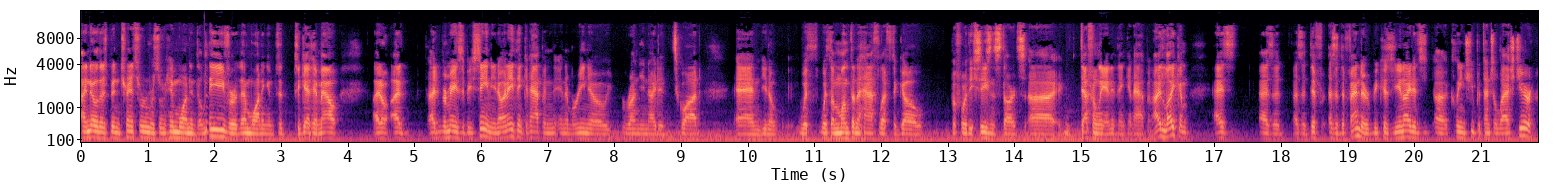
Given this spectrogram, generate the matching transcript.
I know there's been transfer rumors of him wanting to leave or them wanting him to, to get him out. I don't. I it remains to be seen. You know, anything can happen in a Mourinho run United squad, and you know, with with a month and a half left to go before the season starts, uh, definitely anything can happen. I like him as as a as a as a defender because United's uh, clean sheet potential last year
